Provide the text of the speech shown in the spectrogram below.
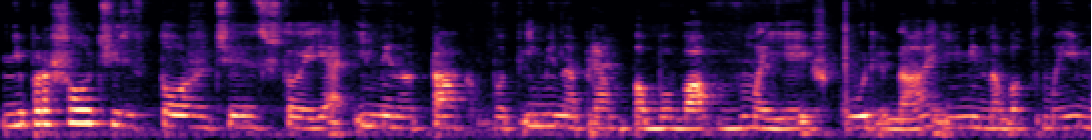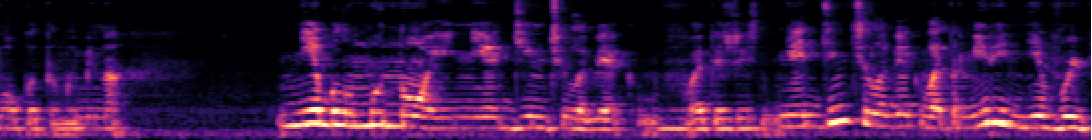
не прошел через то же, через что я, именно так, вот именно прям побывав в моей шкуре, да, именно вот с моим опытом, именно не был мной ни один человек в этой жизни, ни один человек в этом мире не вы.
